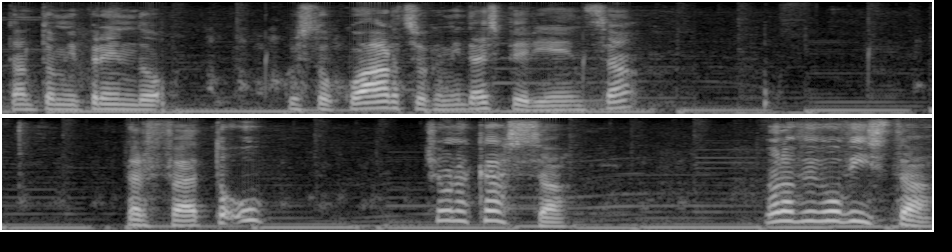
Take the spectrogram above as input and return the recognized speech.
Tanto mi prendo questo quarzo che mi dà esperienza. Perfetto. Uh c'è una cassa non l'avevo vista!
